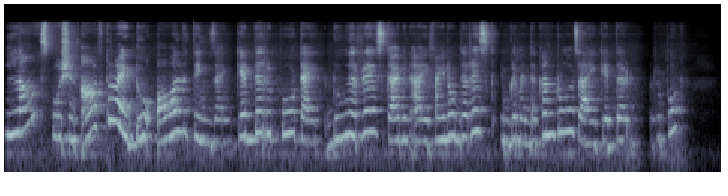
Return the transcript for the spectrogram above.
last portion, after I do all the things, I get the report, I do the risk, I mean, I find out the risk, implement the controls, I get the report.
